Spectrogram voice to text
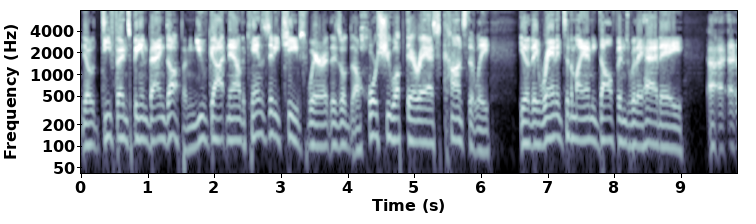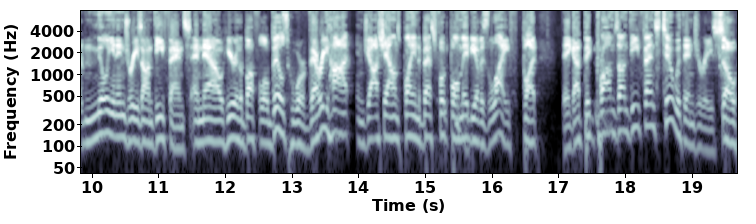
you know, defense being banged up. I mean, you've got now the Kansas City Chiefs where there's a, a horseshoe up their ass constantly. You know, they ran into the Miami Dolphins where they had a, a, million injuries on defense. And now here are the Buffalo Bills who are very hot and Josh Allen's playing the best football maybe of his life, but they got big problems on defense too with injuries. So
